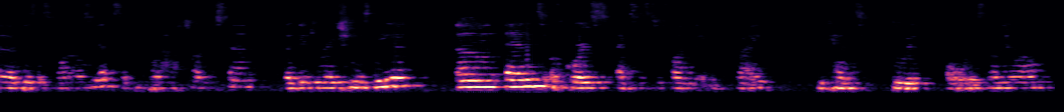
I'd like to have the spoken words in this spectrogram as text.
uh, business models yet. So people have to understand that the iteration is needed. Um, and of course, access to funding, right? You can't do it always on your own.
